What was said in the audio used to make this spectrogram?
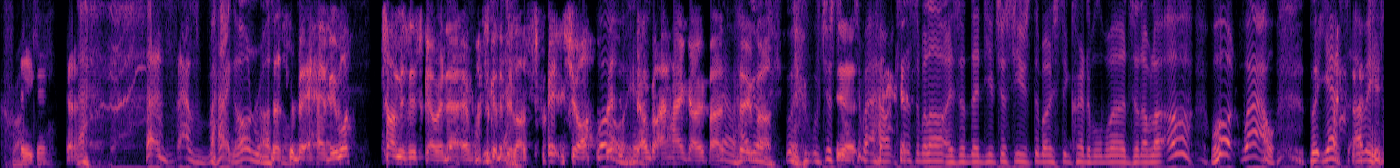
Crikey. that's, that's bang on, Russell. That's a bit heavy. What time is this going at? Everyone's going to be like, switch off. Whoa, yeah. I've got a hangover. Yeah, too hang on. much. We've just Yeah. talked about how accessible art is, and then you've just used the most incredible words, and I'm like, oh, what? Wow! But yes, I mean,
